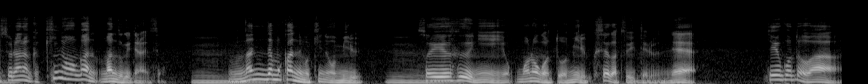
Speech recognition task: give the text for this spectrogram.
それはなんか機能が満足いってないんですよ、うん。何でもかんでも機能を見る、うん。そういうふうに物事を見る癖がついてるんでっていうことは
